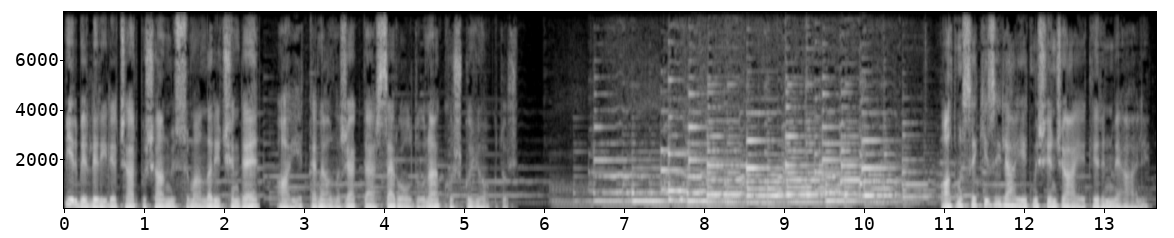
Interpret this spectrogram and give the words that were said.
birbirleriyle çarpışan Müslümanlar için de ayetten alınacak dersler olduğuna kuşku yoktur. ...68 ila 70. ayetlerin meali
